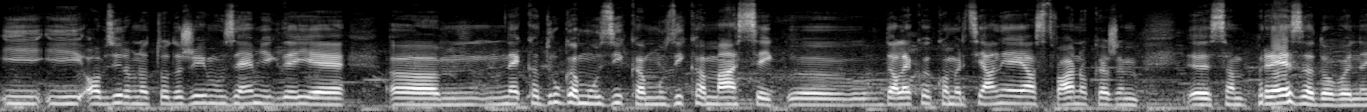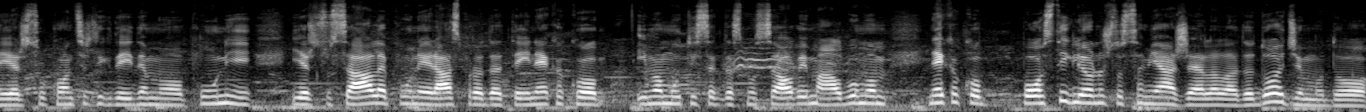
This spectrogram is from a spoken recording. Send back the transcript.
i i, obzirom na to da živimo u zemlji gde je neka druga muzika, muzika mase i uh, daleko je komercijalnija, ja stvarno kažem e, sam prezadovoljna jer su koncerti gde idemo puni, jer su sale pune i rasprodate i nekako imam utisak da smo sa ovim albumom nekako postigli ono što sam ja želela, da dođemo do,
